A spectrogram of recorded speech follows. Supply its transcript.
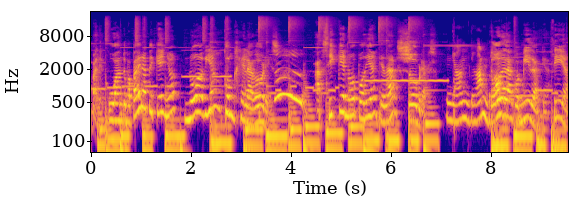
Vale, cuando papá era pequeño no habían congeladores. Así que no podían quedar sobras. Ñam, ñam, Toda la comida que hacían,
